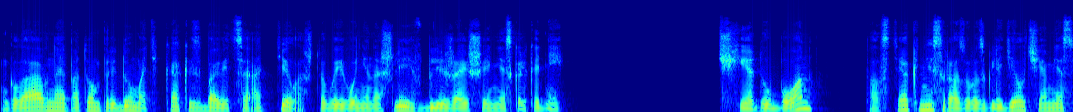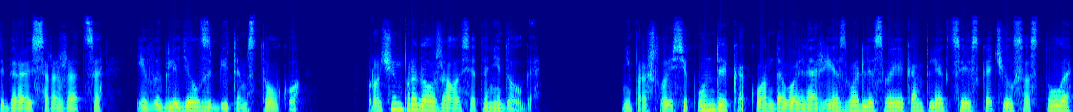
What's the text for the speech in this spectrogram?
Главное потом придумать, как избавиться от тела, чтобы его не нашли в ближайшие несколько дней. «Чедубон?» Толстяк не сразу разглядел, чем я собираюсь сражаться, и выглядел сбитым с толку. Впрочем, продолжалось это недолго. Не прошло и секунды, как он довольно резво для своей комплекции вскочил со стула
